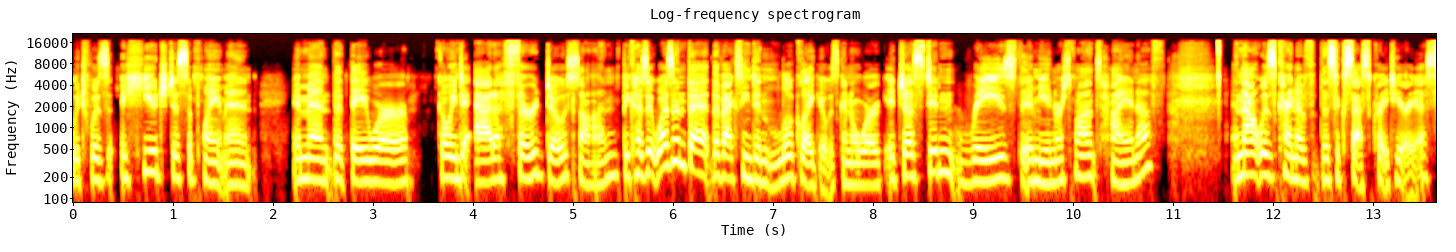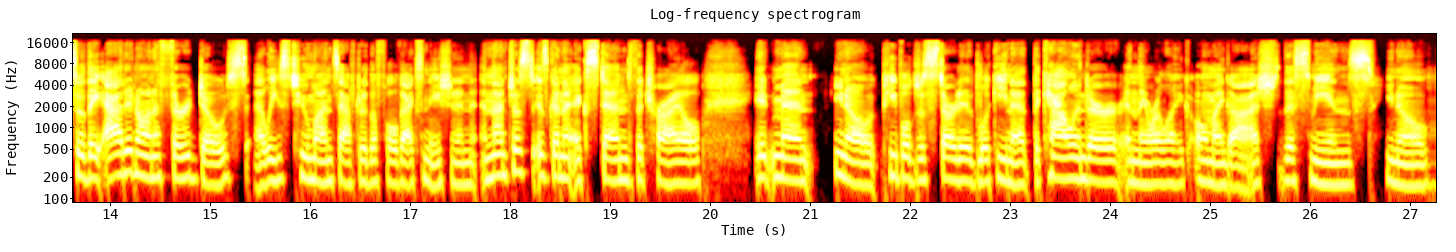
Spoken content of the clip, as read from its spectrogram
which was a huge disappointment. It meant that they were going to add a third dose on because it wasn't that the vaccine didn't look like it was going to work, it just didn't raise the immune response high enough. And that was kind of the success criteria. So they added on a third dose at least two months after the full vaccination. And that just is going to extend the trial. It meant you know, people just started looking at the calendar and they were like, oh my gosh, this means, you know,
